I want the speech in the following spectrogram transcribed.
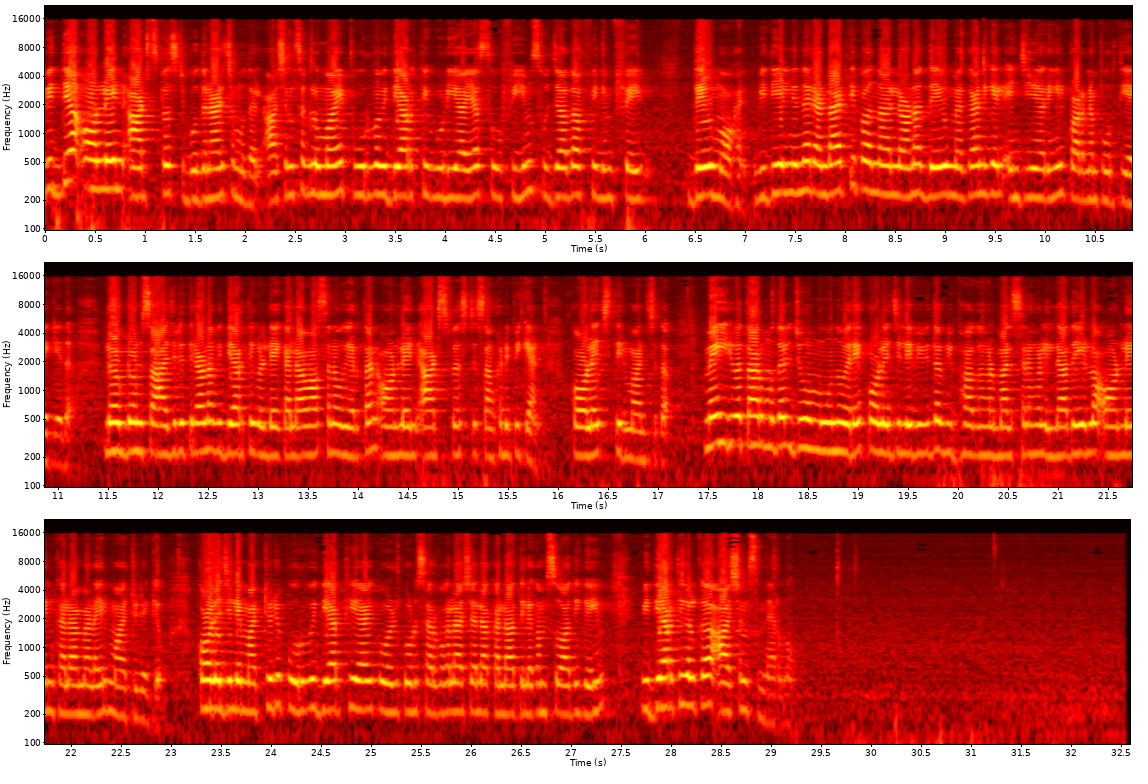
വിദ്യ online arts fest ബുധനാഴ്ച മുതൽ. ആശംസകളുമായി പൂർവ വിദ്യാർത്ഥി കൂടിയായ സൂഫിയും സുജാത ഫിലിം ഫെയിം ദേവ് മോഹൻ വിദ്യയിൽ നിന്ന് രണ്ടായിരത്തി പതിനാലിലാണ് ദേവ് മെക്കാനിക്കൽ എഞ്ചിനീയറിംഗിൽ പഠനം പൂർത്തിയാക്കിയത്. ലോക്ഡൌൺ സാഹചര്യത്തിലാണ് വിദ്യാർത്ഥികളുടെ കലാവാസന ഉയർത്താൻ ഓൺലൈൻ ആർട്സ് ഫെസ്റ്റ് സംഘടിപ്പിക്കാൻ കോളേജ് തീരുമാനിച്ചത്. മെയ് ഇരുപത്തി ആറ് മുതൽ ജൂൺ മൂന്ന് വരെ കോളേജിലെ വിവിധ വിഭാഗങ്ങൾ മത്സരങ്ങൾ ഇല്ലാതെയുള്ള ഓൺലൈൻ കലാമേളയിൽ മാറ്റുരയ്ക്കും. കോളേജിലെ മറ്റൊരു പൂർവ വിദ്യാർത്ഥിയായ കോഴിക്കോട് സർവകലാശാല കലാതിലകം സ്വാതികയും വിദ്യാർത്ഥികൾക്ക് ആശംസ നേർന്നു.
